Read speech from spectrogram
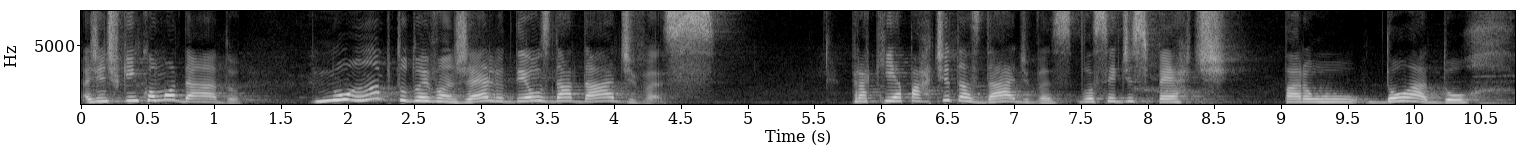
A gente fica incomodado. No âmbito do Evangelho, Deus dá dádivas, para que a partir das dádivas você desperte para o doador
